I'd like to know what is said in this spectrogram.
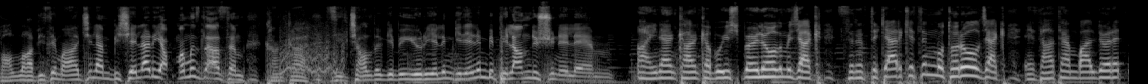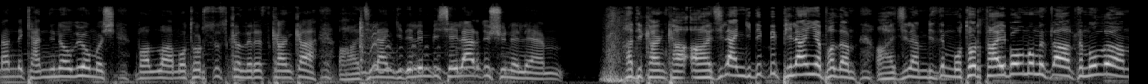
Vallahi bizim acilen bir şeyler yapmamız lazım. Kanka zil çaldığı gibi yürüyelim gidelim bir plan düşünelim. Aynen kanka bu iş böyle olmayacak. Sınıftaki herkesin motoru olacak. E zaten Baldi öğretmen de kendini alıyormuş. Vallahi motorsuz kalırız kanka. Acilen gidelim bir şeyler düşünelim. Hadi kanka acilen gidip bir plan yapalım. Acilen bizim motor sahibi olmamız lazım oğlum.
